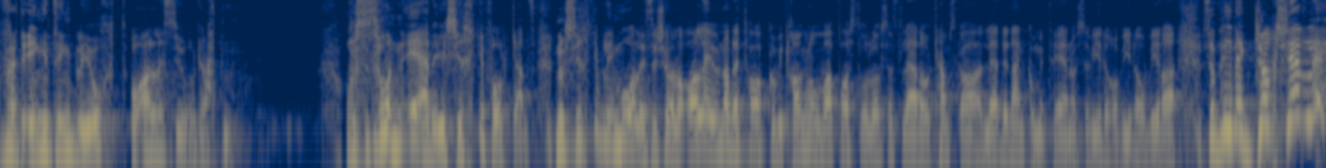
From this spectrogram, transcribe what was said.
For at ingenting blir gjort, og alle er sure og gretten. Og Sånn er det i kirke. folkens. Når kirke blir målet i seg sjøl, og alle er under det taket, og vi krangler om å være pastor og lovsangsleder, og hvem skal lede den komiteen, og så, videre, og videre, og videre, så blir det gørrkjedelig!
